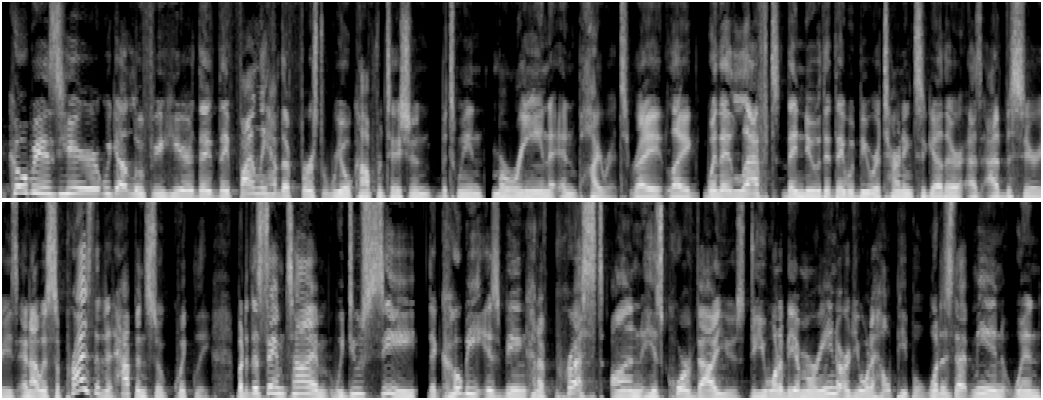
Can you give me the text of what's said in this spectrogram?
Koby is here. We got Luffy here. They they finally have their first real confrontation between Marine and pirate, right? Like when they left, they knew that they would be returning together as adversaries, and I was surprised that it happened so quickly. But at the same time, we do see that Koby is being kind of pressed on his core values. Do you want to be a Marine or do you want to help people? What does that mean when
